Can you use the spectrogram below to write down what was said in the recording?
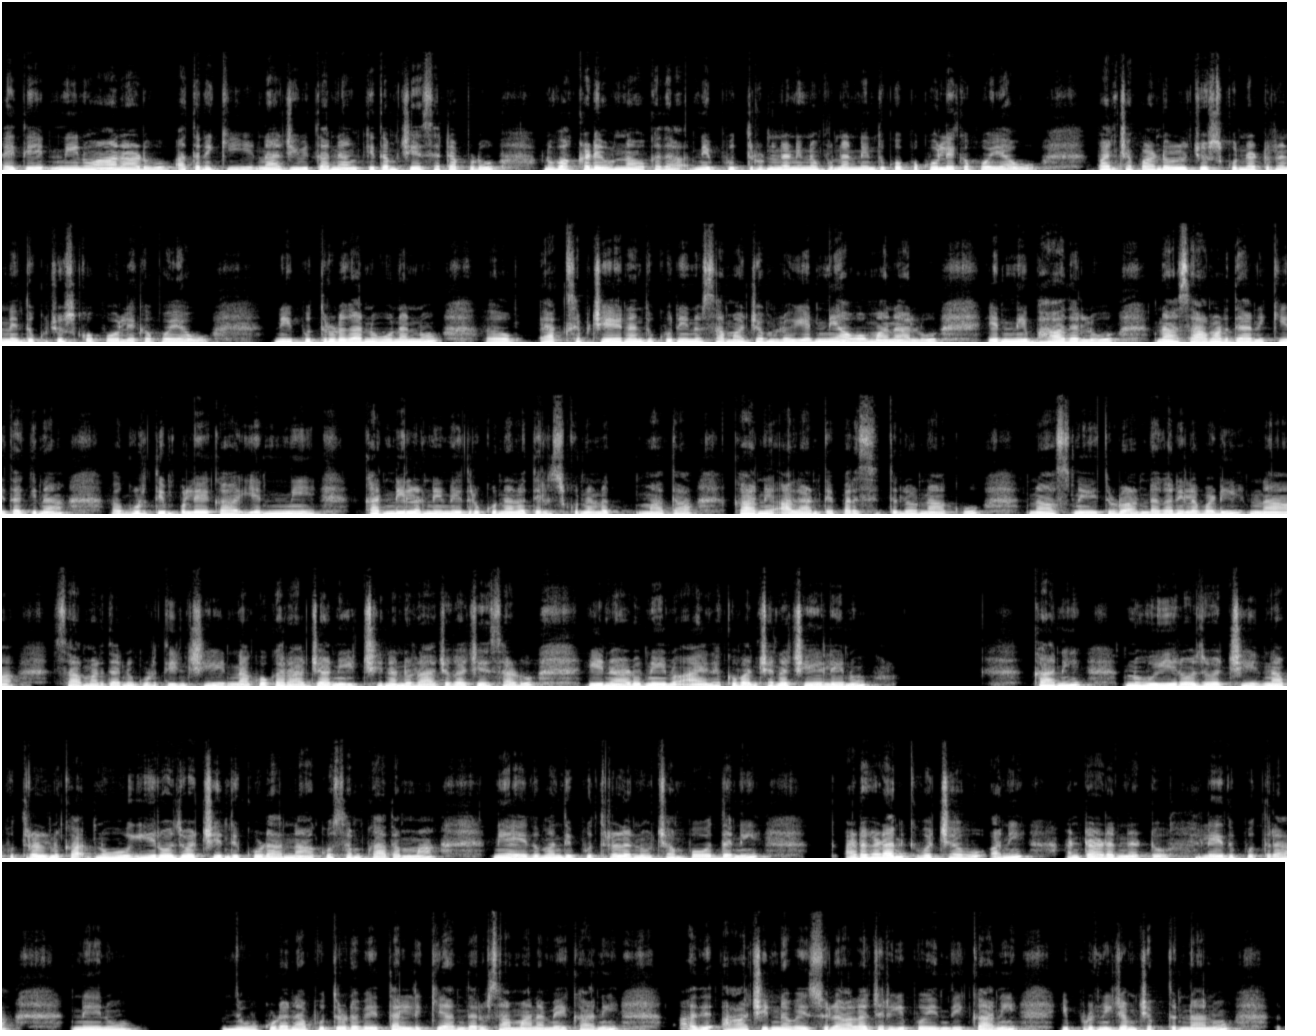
అయితే నేను ఆనాడు అతనికి నా జీవితాన్ని అంకితం చేసేటప్పుడు నువ్వు అక్కడే ఉన్నావు కదా. నీ పుత్రుడినని నువ్వు నన్ను ఎందుకు ఒప్పుకోలేకపోయావు? పంచపాండవులు చూసుకున్నట్టు నన్ను ఎందుకు చూసుకోపోలేకపోయావు? నీ పుత్రుడుగా నువ్వు నన్ను యాక్సెప్ట్ చేయనందుకు నేను సమాజంలో ఎన్ని అవమానాలు ఎన్ని బాధలు నా సామర్థ్యానికి తగిన గుర్తింపు లేక ఎన్ని కన్నీళ్ళను నేను ఎదుర్కొన్నానో తెలుసుకున్నాను మాత కానీ అలాంటి పరిస్థితుల్లో నాకు నా స్నేహితుడు అండగా నిలబడి నా సామర్థ్యాన్ని గుర్తించి నాకు ఒక రాజ్యాన్ని ఇచ్చి నన్ను రాజుగా చేశాడు. ఈనాడు నేను ఆయనకు వంచన చేయలేను. కానీ నువ్వు ఈరోజు వచ్చి నా పుత్రులను కా నువ్వు ఈరోజు వచ్చింది కూడా నా కోసం కాదమ్మా. నీ ఐదు మంది పుత్రులను చంపవద్దని అడగడానికి వచ్చావు అని అంటాడన్నట్టు. లేదు పుత్ర నేను నువ్వు కూడా నా పుత్రుడవే. తల్లికి అందరూ సమానమే కానీ అది ఆ చిన్న వయసులో అలా జరిగిపోయింది. కానీ ఇప్పుడు నిజం చెప్తున్నాను.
